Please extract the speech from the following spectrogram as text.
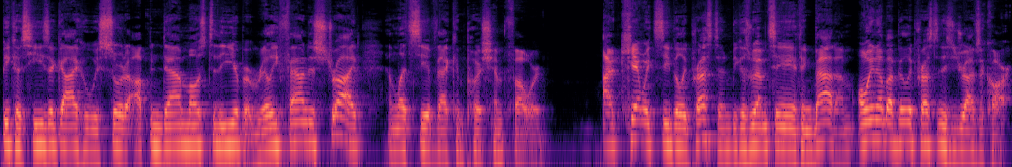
because he's a guy who was sort of up and down most of the year, but really found his stride. And let's see if that can push him forward. I can't wait to see Billy Preston because we haven't seen anything about him. All we know about Billy Preston is he drives a car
